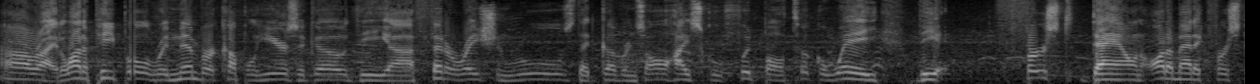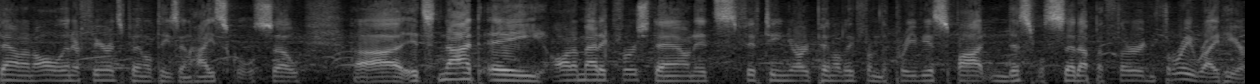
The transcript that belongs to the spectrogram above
All right. A lot of people remember a couple years ago the uh, federation rules that governs all high school football took away the first down, automatic first down on all interference penalties in high school. So uh, it's not a automatic first down. It's 15-yard penalty from the previous spot, and this will set up a third and three right here.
